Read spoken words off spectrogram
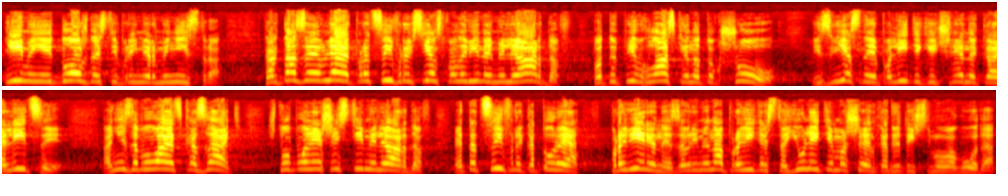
имени и должности премьер-министра. Когда заявляют про цифры в 7,5 миллиардов, потупив глазки на ток-шоу, известные политики и члены коалиции, они забывают сказать, что более 6 миллиардов – это цифры, которые проверены за времена правительства Юлии Тимошенко 2007 года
